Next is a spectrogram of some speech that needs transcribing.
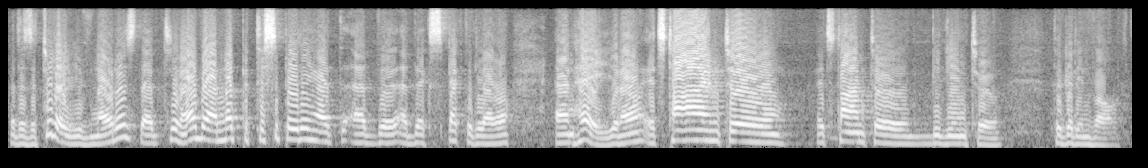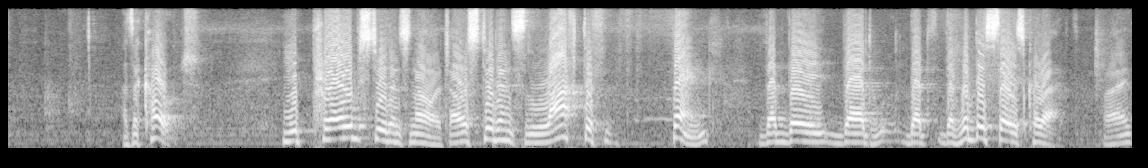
that as a tutor you've noticed that you know they are not participating at, at, the, at the expected level and hey you know it's time to it's time to begin to, to get involved. As a coach, you probe students' knowledge. Our students love to think that, they, that, that, that what they say is correct, right?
